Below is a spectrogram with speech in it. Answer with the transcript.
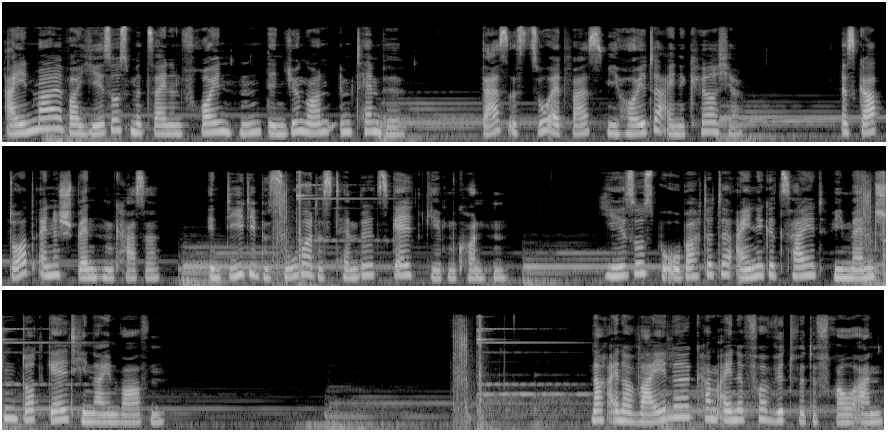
Einmal war Jesus mit seinen Freunden, den Jüngern, im Tempel. Das ist so etwas wie heute eine Kirche. Es gab dort eine Spendenkasse, in die die Besucher des Tempels Geld geben konnten. Jesus beobachtete einige Zeit, wie Menschen dort Geld hineinwarfen. Nach einer Weile kam eine verwitwete Frau an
